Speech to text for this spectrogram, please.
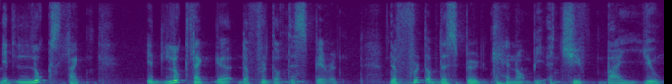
It looks like it looks like uh, the fruit of the spirit. The fruit of the spirit cannot be achieved by you.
